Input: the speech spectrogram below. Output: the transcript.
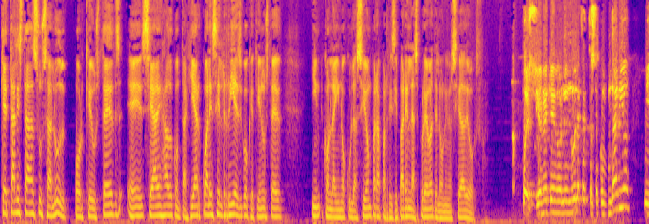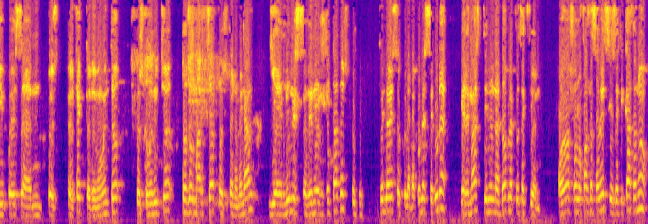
¿Qué tal está su salud? Porque usted eh, se ha dejado contagiar. ¿Cuál es el riesgo que tiene usted con la inoculación para participar en las pruebas de la Universidad de Oxford? Pues yo no tengo ningún efecto secundario y pues, ah, pues perfecto. De momento, pues como he dicho, todo marcha pues fenomenal y el lunes salen los resultados pues, diciendo eso, que la vacuna es segura y además tiene una doble protección. Ahora solo falta saber si es eficaz o no.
